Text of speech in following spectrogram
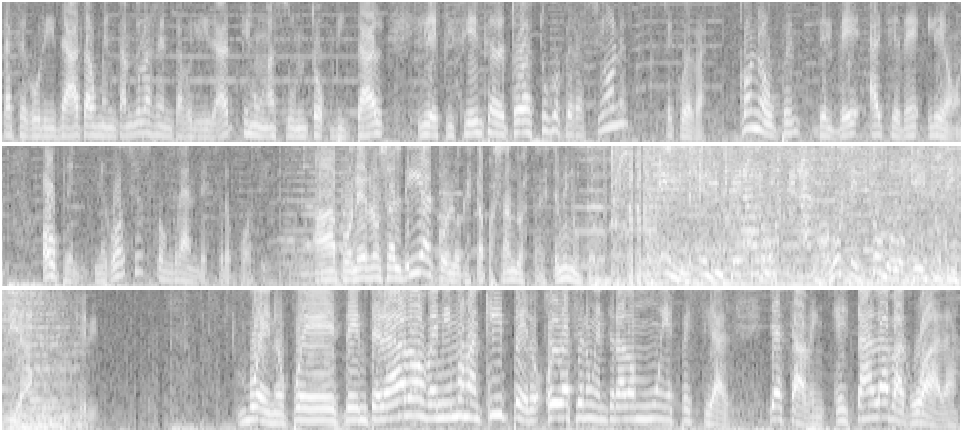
la seguridad, aumentando la rentabilidad, que es un asunto vital, y la eficiencia de todas tus operaciones. Recuerda, con Open del BHD León. Open, negocios con grandes propósitos. A ponernos al día con lo que está pasando hasta este minuto. En Enterados, conoce todo lo que es noticia. Bueno, pues de enterados venimos aquí, pero hoy va a ser un enterado muy especial. Ya saben, está la vaguada.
